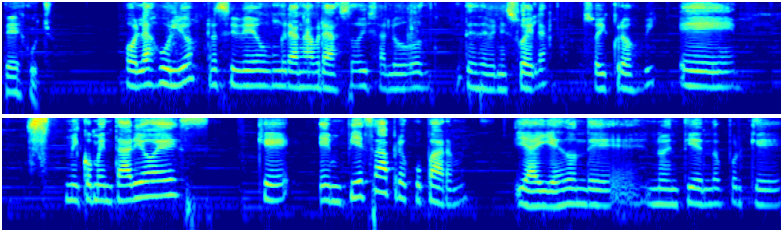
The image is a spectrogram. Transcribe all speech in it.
Te escucho. Hola Julio, recibe un gran abrazo y saludo desde Venezuela. Soy Crosby. Eh, mi comentario es que empieza a preocuparme y ahí es donde no entiendo por qué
